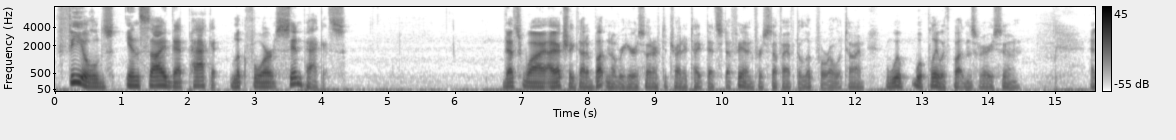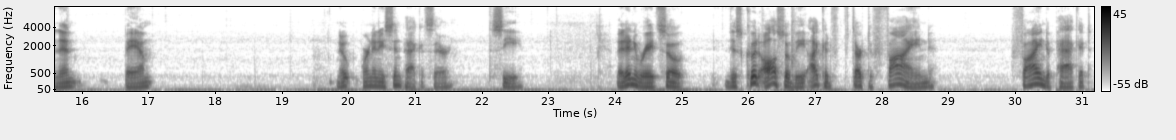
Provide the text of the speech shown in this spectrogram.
fields inside that packet. Look for SYN packets. That's why I actually got a button over here so I don't have to try to type that stuff in for stuff I have to look for all the time. We'll, we'll play with buttons very soon. And then, bam. Nope, weren't any SYN packets there to see. At any rate, so this could also be, I could start to find, find a packet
